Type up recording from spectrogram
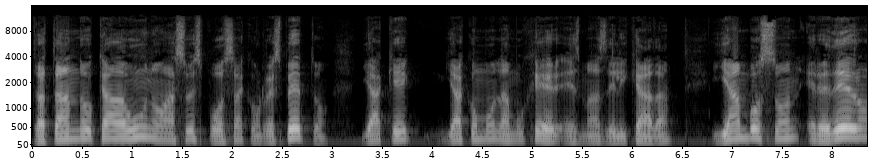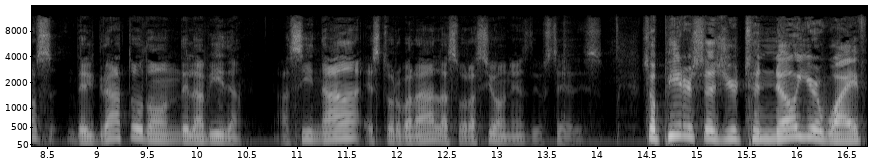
tratando cada uno a su esposa con respeto, ya que ya como la mujer es más delicada, y ambos son herederos del grato don de la vida. Así nada estorbará las oraciones de ustedes. So Peter says you're to know your wife,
